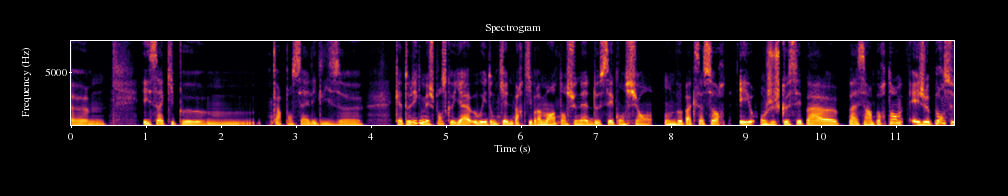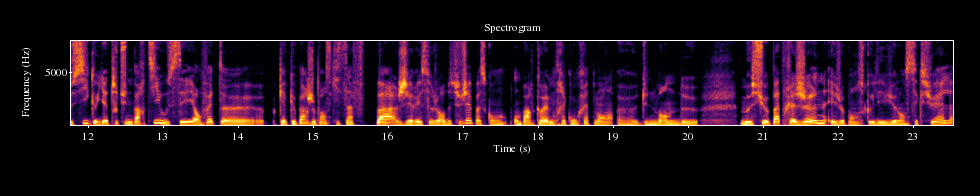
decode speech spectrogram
Euh, et ça qui peut hum, faire penser à l'Église euh, catholique. Mais je pense qu'il y a, oui, donc il y a une partie vraiment intentionnelle de c'est conscient, on ne veut pas que ça sorte et on juge que c'est pas euh, pas assez important. Et je pense aussi qu'il y a toute une partie où c'est en fait quelque part, je pense qu'ils savent pas gérer ce genre de sujet parce qu'on parle quand même très concrètement d'une bande de monsieur pas très jeunes et je pense que les violences sexuelles,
